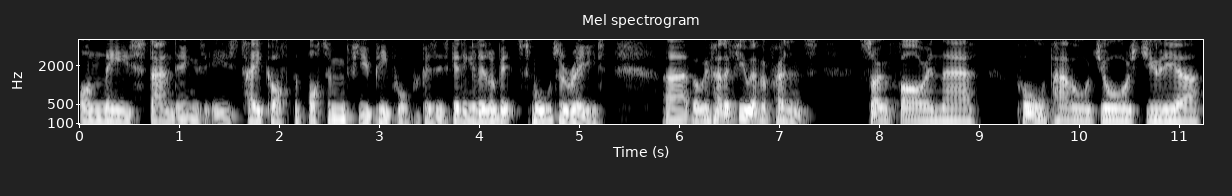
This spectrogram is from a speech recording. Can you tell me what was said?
on these standings is take off the bottom few people because it's getting a little bit small to read. Uh, but we've had a few ever presents so far in there. Paul, Pavel, George, Julia,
